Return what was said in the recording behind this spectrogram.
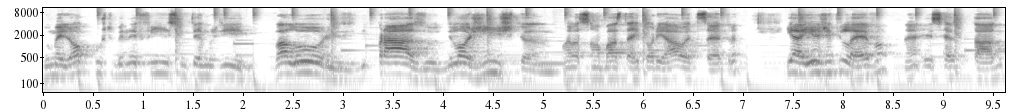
do melhor custo-benefício em termos de valores, de prazo, de logística, com relação à base territorial, etc. E aí a gente leva né, esse resultado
